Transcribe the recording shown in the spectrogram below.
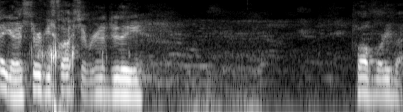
Hey guys, Turkey's Clock We're gonna do the 1245.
